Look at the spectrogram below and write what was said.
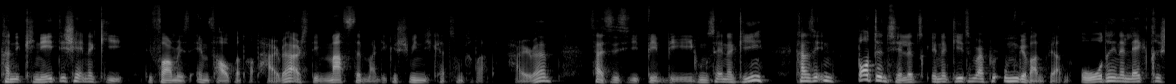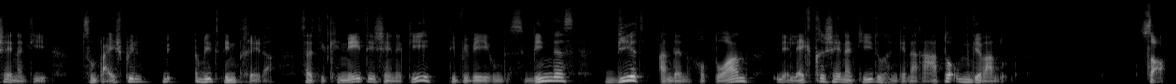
kann die kinetische Energie, die Formel ist mv halbe, also die Masse mal die Geschwindigkeit zum Quadrat halbe, das heißt, es ist die Bewegungsenergie, kann sie in potenzielle Energie zum Beispiel umgewandelt werden oder in elektrische Energie, zum Beispiel mit Windräder. Das heißt, die kinetische Energie, die Bewegung des Windes, wird an den Rotoren in elektrische Energie durch einen Generator umgewandelt. So.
